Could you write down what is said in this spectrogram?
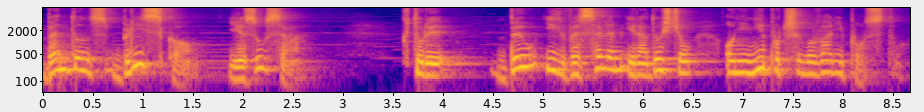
Będąc bliską Jezusa, który był ich weselem i radością, oni nie potrzebowali postu.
